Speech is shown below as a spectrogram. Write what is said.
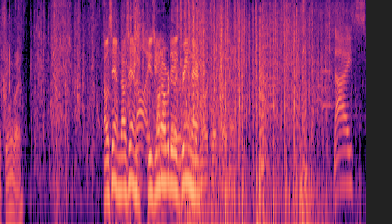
don't see anybody. That was him. That was him. Nice. He was going over to the green there. Northwest side now. Nice.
